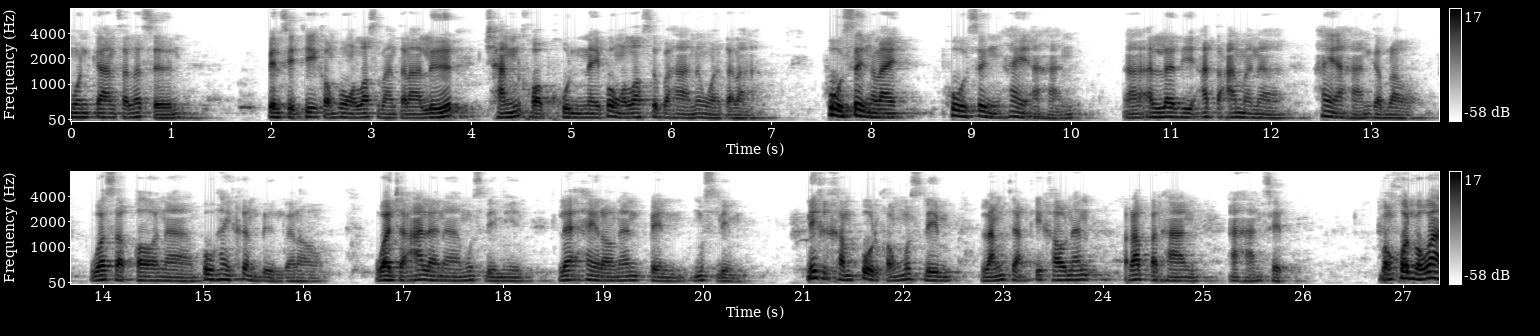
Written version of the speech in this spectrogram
มวลการสรรเสริญ เป็นสิทธิของพระองค์อัลลอฮฺสุบฮานตะลา หรือฉันขอบคุณในพระองค์อัลลอฮฺสุบฮานะฮูวะตะลา ผู้ซึ่งอะไรผู้ซึ่งให้อาหารนะอัลลอฮีอัตอามานาให้อาหารกับเราวสกอนาผู้ให้เครื่องดื่มกับเราวะจาลานามุสลิมีนและให้เรานั้นเป็นมุสลิม นี่คือคำพูดของมุสลิมหลังจากที่เขานั้นรับประทานอาหารเสร็จ บางคนบอกว่า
